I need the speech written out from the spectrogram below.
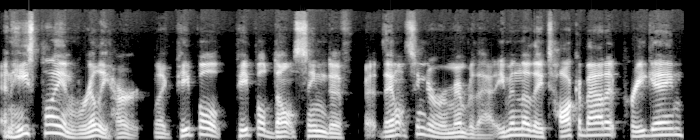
and he's playing really hurt. Like people people don't seem to they don't seem to remember that, even though they talk about it pregame.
